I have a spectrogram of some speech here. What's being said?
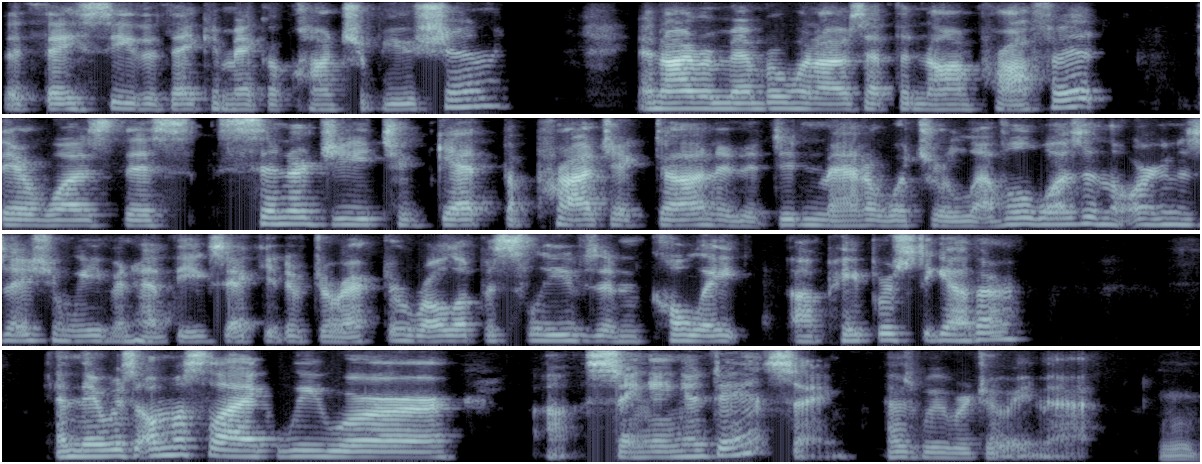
that they see that they can make a contribution. And I remember when I was at the nonprofit, there was this synergy to get the project done and it didn't matter what your level was in the organization we even had the executive director roll up his sleeves and collate uh, papers together and there was almost like we were uh, singing and dancing as we were doing that mm.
